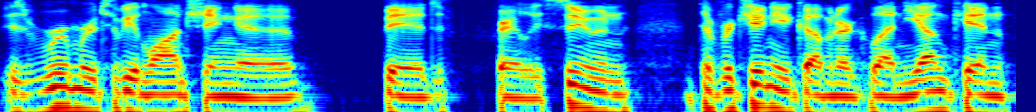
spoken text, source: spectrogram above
is rumored to be launching a bid fairly soon. The Virginia governor, Glenn Youngkin,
